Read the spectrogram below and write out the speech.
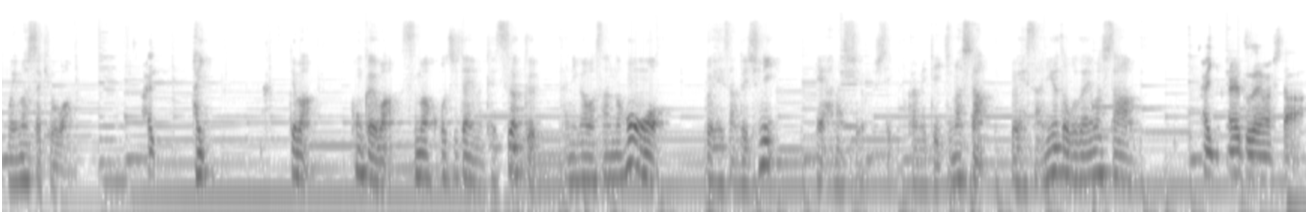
思いました、今日は。はい。はい。では、今回はスマホ時代の哲学、谷川さんの本を洋平さんと一緒にえ話をして深めていきました。上平さんありがとうございました。はい、ありがとうございました。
